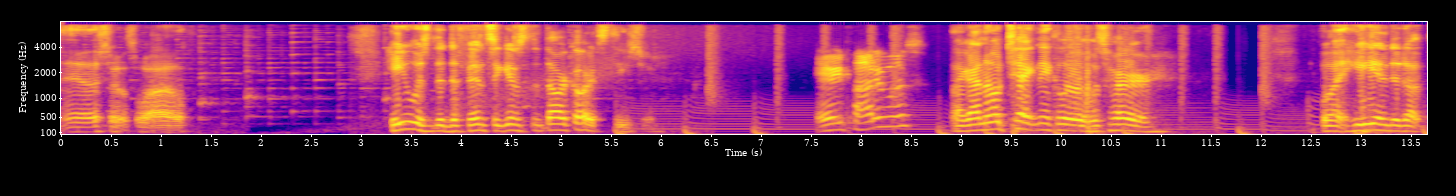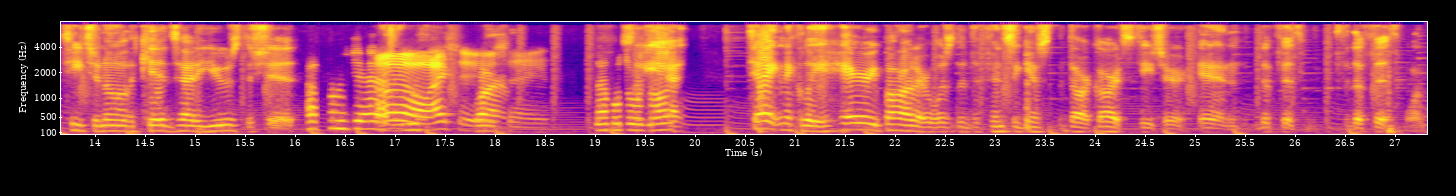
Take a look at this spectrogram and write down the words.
yeah, that shit was wild. He was the defense against the dark arts teacher. Harry Potter was? Like I know technically it was her, but he ended up teaching all the kids how to use the shit. Oh yeah. Oh, I see what you're saying. So, yeah, technically Harry Potter was the defense against the dark arts teacher in the fifth, the fifth one.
